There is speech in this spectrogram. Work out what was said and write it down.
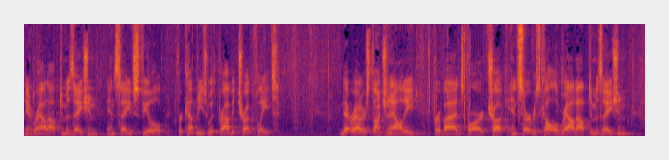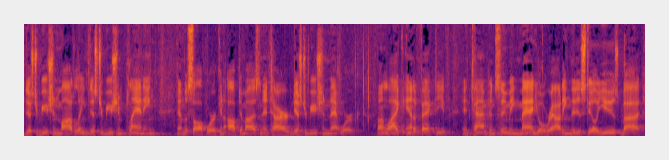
in route optimization and saves fuel for companies with private truck fleets. NetRouter's functionality provides for truck and service call route optimization, distribution modeling, distribution planning, and the software can optimize an entire distribution network. Unlike ineffective and time consuming manual routing that is still used by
